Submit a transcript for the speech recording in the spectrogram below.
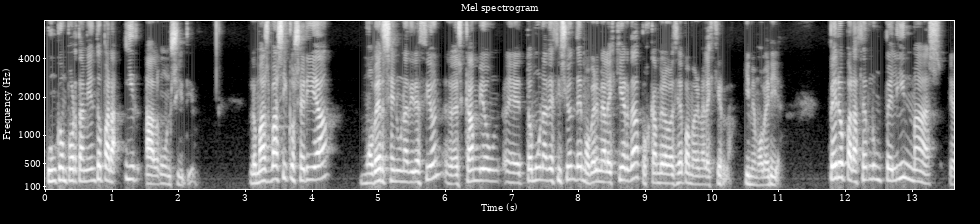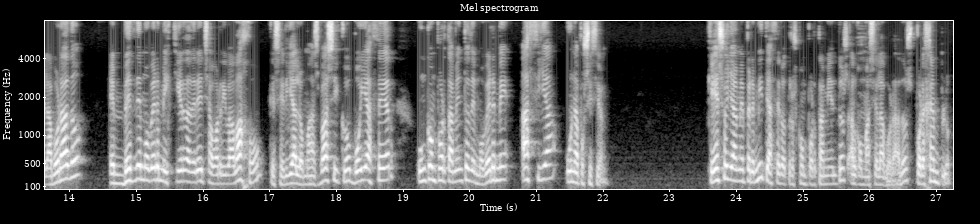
Un comportamiento para ir a algún sitio. Lo más básico sería moverse en una dirección, entonces cambio, eh, tomo una decisión de moverme a la izquierda, pues cambio la velocidad para moverme a la izquierda, y me movería. Pero para hacerlo un pelín más elaborado, en vez de moverme izquierda-derecha o arriba-abajo, que sería lo más básico, voy a hacer un comportamiento de moverme hacia una posición. Que eso ya me permite hacer otros comportamientos algo más elaborados. Por ejemplo,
